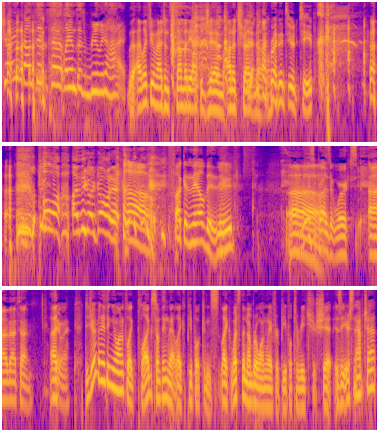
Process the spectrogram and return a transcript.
Try and bounce it so it lands as really high. I like to imagine somebody at the gym on a treadmill. right into your teeth. oh, I think I got it. Oh, fucking nailed it, dude. I'm really surprised it worked uh, that time. Uh, Anyway. did you have anything you wanted to like plug? Something that like people can like? What's the number one way for people to reach your shit? Is it your Snapchat?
